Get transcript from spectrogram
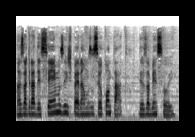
Nós agradecemos e esperamos o seu contato. Deus abençoe.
